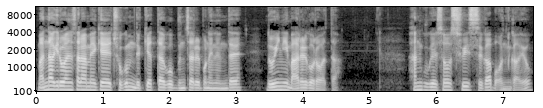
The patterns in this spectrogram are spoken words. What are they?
만나기로 한 사람에게 조금 늦겠다고 문자를 보냈는데 노인이 말을 걸어왔다. 한국에서 스위스가 뭔가요?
